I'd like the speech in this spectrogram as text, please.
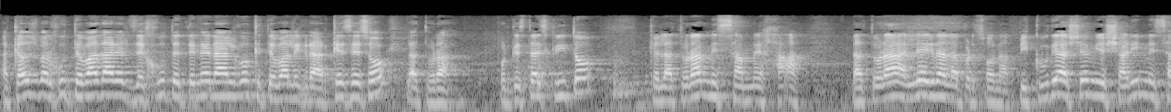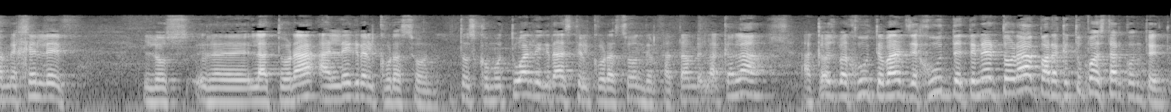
a Kadosh Baruj Hu te va a dar el zehut de tener algo que te va a alegrar. ¿Qué es eso? La Torah. Porque está escrito que la Torah me sameja. La Torah alegra a la persona. Pikude Hashem Yesharim me sameje lev. Los, eh, la Torah alegra el corazón. Entonces, como tú alegraste el corazón del Hatam de la Kalá, a Kadosh Baruj Hu te va zehut de tener Torah para que tú puedas estar contento.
